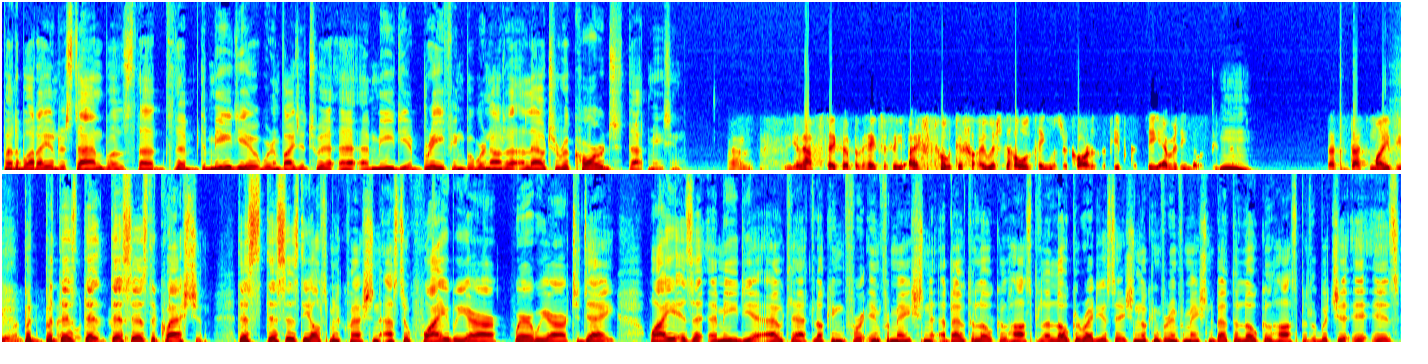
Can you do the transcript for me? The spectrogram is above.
But what I understand was that the, the media were invited to a, a media briefing, but were not allowed to record that meeting. Um, you'll have to take that up with the HSE. I know. I wish the whole thing was recorded, that people could see everything that was being mm. said. That's that's my view. But but this, this this is the question. This this is the ultimate question as to why we are where we are today. Why is a, a media outlet looking for information about the local hospital, a local radio station looking for information about the local hospital, which is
